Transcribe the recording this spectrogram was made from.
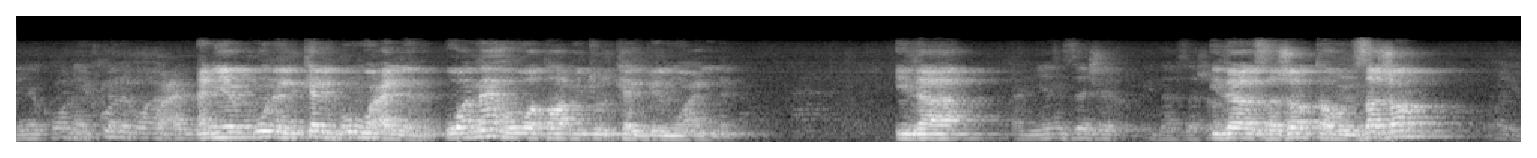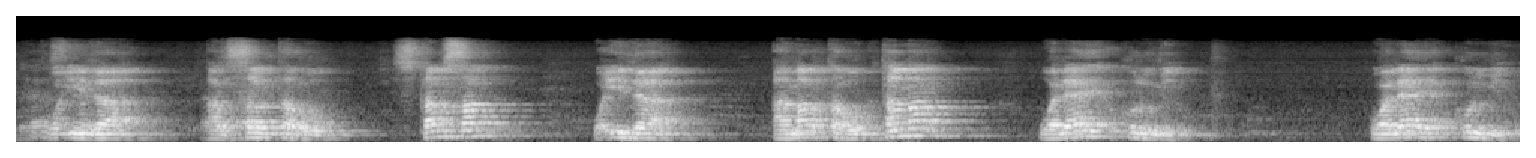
أن يكون الكلب معلم أن يكون الكلب معلما. وما هو ضابط الكلب المعلم؟ إذا أن ينزجر إذا زجر. إذا زجرته انزجر وإذا أرسلته استرسل وإذا أمرته ائتمر ولا يأكل منه. ولا يأكل منه.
